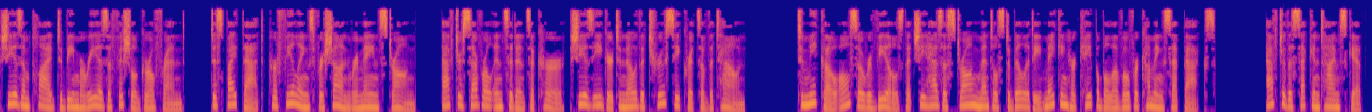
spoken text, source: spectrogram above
she is implied to be Maria's official girlfriend. Despite that, her feelings for Shun remain strong. After several incidents occur, she is eager to know the true secrets of the town. Tomiko also reveals that she has a strong mental stability making her capable of overcoming setbacks. After the second time skip,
